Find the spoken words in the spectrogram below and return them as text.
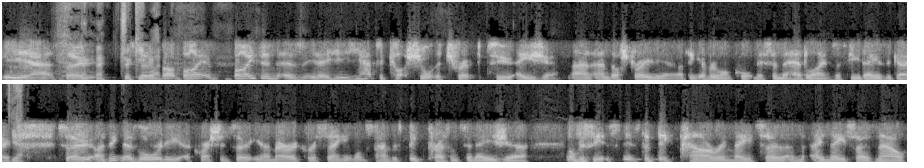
Yeah, so tricky so, one. But Biden, as you know, he, he had to cut short the trip to Asia and, and Australia. I think everyone caught this in the headlines a few days ago. Yeah. So I think there's already a question. So you know, America is saying it wants to have this big presence in Asia. Obviously, it's it's the big power in NATO, and, NATO is now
